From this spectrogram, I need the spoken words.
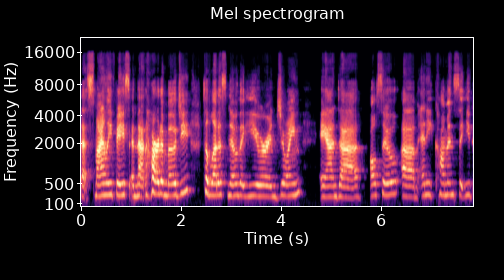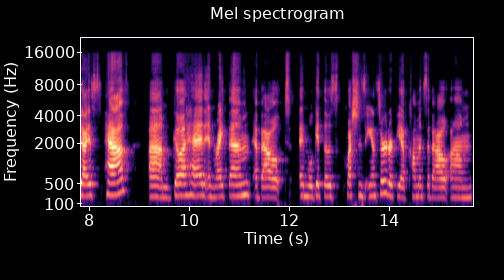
that smiley face, and that heart emoji to let us know that you are enjoying. And uh, also, um, any comments that you guys have, um, go ahead and write them about, and we'll get those questions answered. Or if you have comments about um,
